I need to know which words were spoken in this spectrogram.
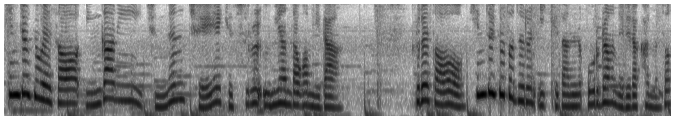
힌두교에서 인간이 짓는 죄의 개수를 의미한다고 합니다. 그래서 힌두교도들은 이 계단을 오르락내리락 하면서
